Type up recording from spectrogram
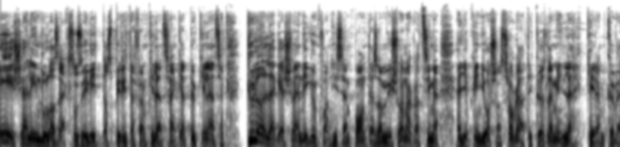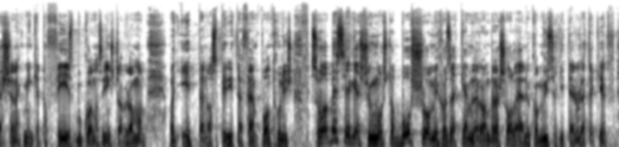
és elindul az exkluzív itt a Spirit FM 92.9. Különleges vendégünk van, hiszen pont ez a műsornak a címe. Egyébként gyorsan szolgálati közlemény le, kérem kövessenek minket a Facebookon, az Instagramon, vagy éppen a spiritfm.hu is. Szóval beszélgessünk most a Bosról, méghozzá Kemler András alelnök, a műszaki területekért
